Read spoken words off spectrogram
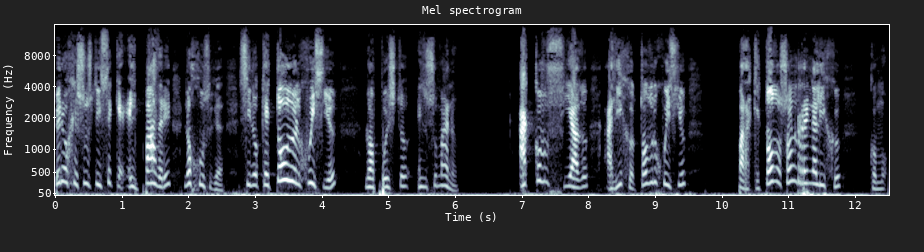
Pero Jesús dice que el Padre no juzga, sino que todo el juicio lo ha puesto en su mano ha confiado al Hijo todo el juicio para que todos honren al Hijo como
